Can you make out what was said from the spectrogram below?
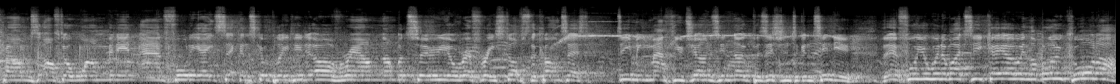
Comes after 1 minute and 48 seconds completed of round number two. Your referee stops the contest, deeming Matthew Jones in no position to continue. Therefore, your winner by TKO in the blue corner,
